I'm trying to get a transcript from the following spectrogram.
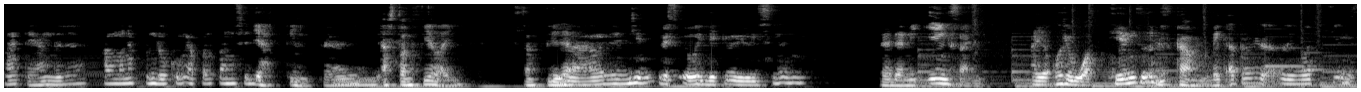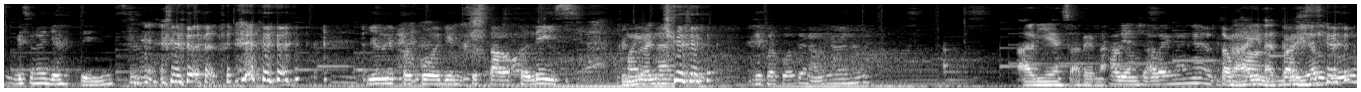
Nah, yang gitu. Kan mana pendukung Everton sejati. Itu. Aston Villa. Aston Villa. Iya, ini wis euy dirilisna. Ya Dani Ings aja. Ayo, oh Watkins. Comeback atau tidak lewat Guys, mana aja things. Ya Liverpool jeung Crystal Palace. Mainan Liverpool teh namanya mana? Allianz Arena Allianz Arena-nya atau Lain, atuh. bayar dulu.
